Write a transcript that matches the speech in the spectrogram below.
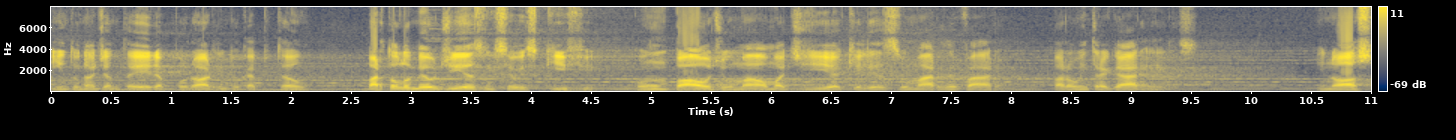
indo na dianteira, por ordem do capitão, Bartolomeu Dias em seu esquife com um pau de uma almadia que lhes o mar levara, para o entregar a eles. E nós,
